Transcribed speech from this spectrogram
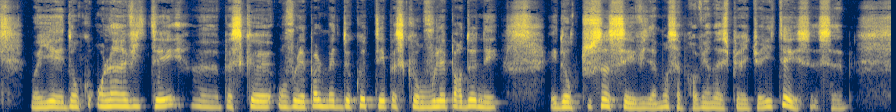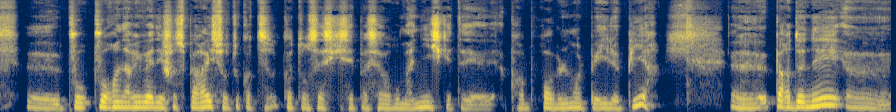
Vous voyez, donc on l'a invité euh, parce que on voulait pas le mettre de côté, parce qu'on voulait pardonner. Et donc tout ça, c'est évidemment, ça provient de la spiritualité. euh, pour pour en arriver à des choses pareilles, surtout quand quand on sait ce qui s'est passé en Roumanie, ce qui était probablement le pays le pire. Euh, pardonner, euh,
